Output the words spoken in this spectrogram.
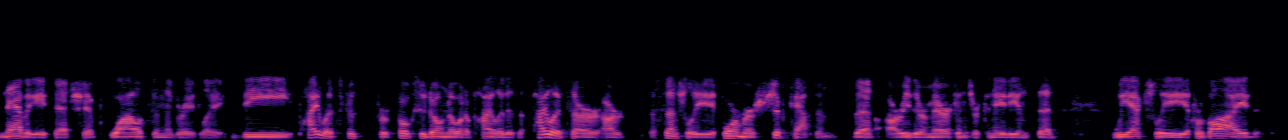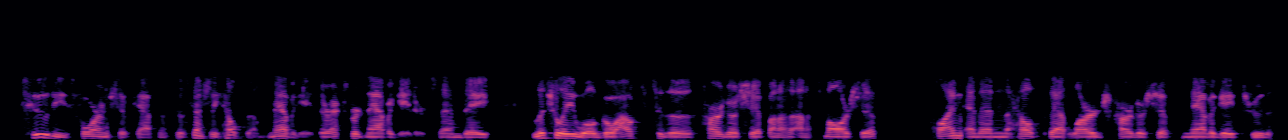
navigate that ship while it's in the Great Lake. The pilots, for, for folks who don't know what a pilot is, pilots are, are essentially former ship captains that are either Americans or Canadians that we actually provide to these foreign ship captains to essentially help them navigate. They're expert navigators and they literally will go out to the cargo ship on a, on a smaller ship climb and then help that large cargo ship navigate through the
